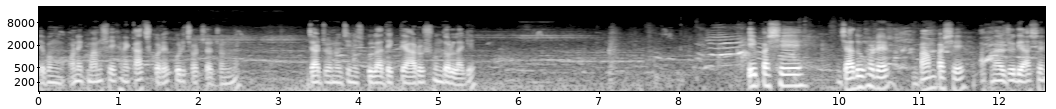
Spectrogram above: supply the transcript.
এবং অনেক মানুষ এখানে কাজ করে পরিচর্যার জন্য, যার জন্য জিনিসগুলা দেখতে আরও সুন্দর লাগে। এই পাশে জাদুঘরের বাম পাশে আপনারা যদি আসেন,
